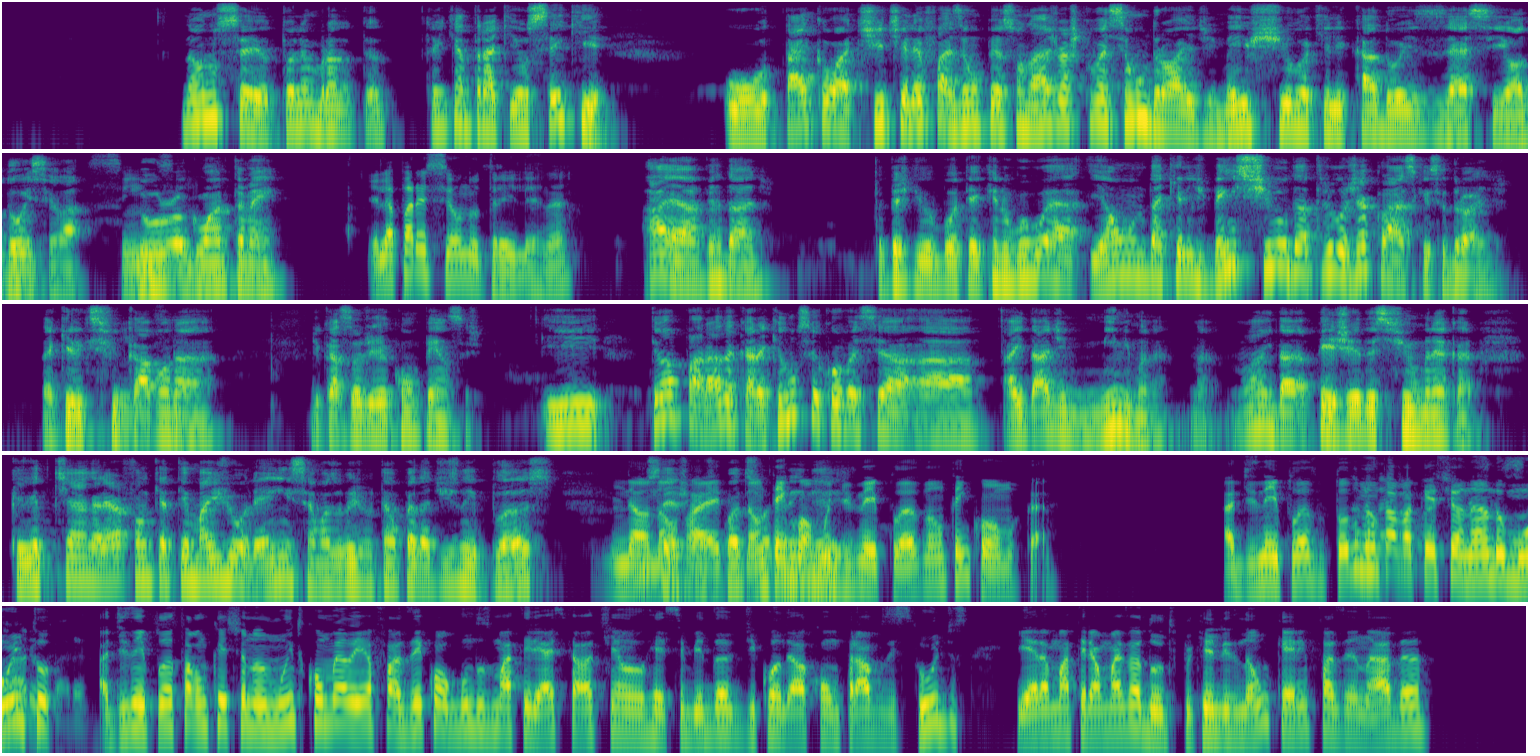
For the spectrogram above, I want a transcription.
Não, não sei, eu tô lembrando. Eu tenho que entrar aqui. Eu sei que o Taika Waititi ele ia fazer um personagem, eu acho que vai ser um droid, meio estilo aquele K2SO2, sei lá, Sim, do sim. Rogue One também. Ele apareceu no trailer, né? Ah, é, verdade. Depois que eu botei aqui no Google, é, e é um daqueles bem estilo da trilogia clássica, esse droid. Daqueles que ficavam sim. na de caçador de recompensas. E tem uma parada, cara, que eu não sei qual vai ser a, a, a idade mínima, né? Não é a, idade, a PG desse filme, né, cara? Porque tinha a galera falando que ia ter mais violência, mas ao mesmo tempo é da Disney Plus. Não, Não sei, não vai. Não tem como. Disney Plus não tem como, cara. A Disney Plus, todo Não, mundo mas eu tava acho questionando muito. cara. A Disney Plus estavam questionando muito como ela ia fazer com algum dos materiais que ela tinha recebido de quando ela comprava os estúdios e era material mais adulto, porque eles não querem fazer nada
